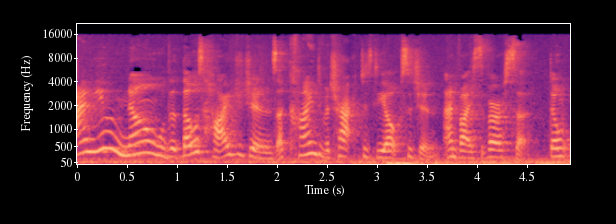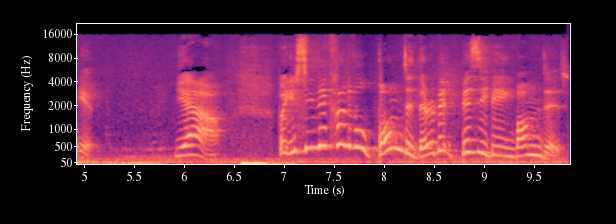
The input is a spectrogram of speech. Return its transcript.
and you know that those hydrogens are kind of attracted to the oxygen and vice versa, don't you? Yeah. But you see, they're kind of all bonded, they're a bit busy being bonded.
